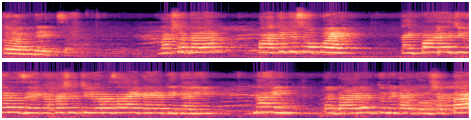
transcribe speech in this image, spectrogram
क्रम द्यायचा. लक्षात आलं? पहा किती सोपं आहे. काही पाण्याची गरज आहे का? कशाची गरज आहे का या ठिकाणी? नाही. तर डायरेक्ट तुम्ही काय करू शकता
